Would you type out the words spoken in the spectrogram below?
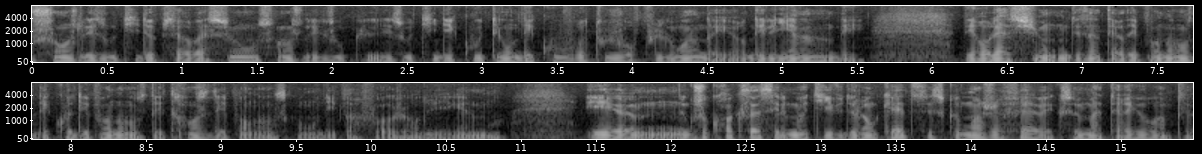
change les outils d'observation, on change les, outils d'écoute et on découvre toujours plus loin, d'ailleurs, des liens, des, relations, des interdépendances, des codépendances, des transdépendances, comme on dit parfois aujourd'hui également. Et euh, donc, je crois que ça, c'est le motif de l'enquête. C'est ce que moi je fais avec ce matériau un peu,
